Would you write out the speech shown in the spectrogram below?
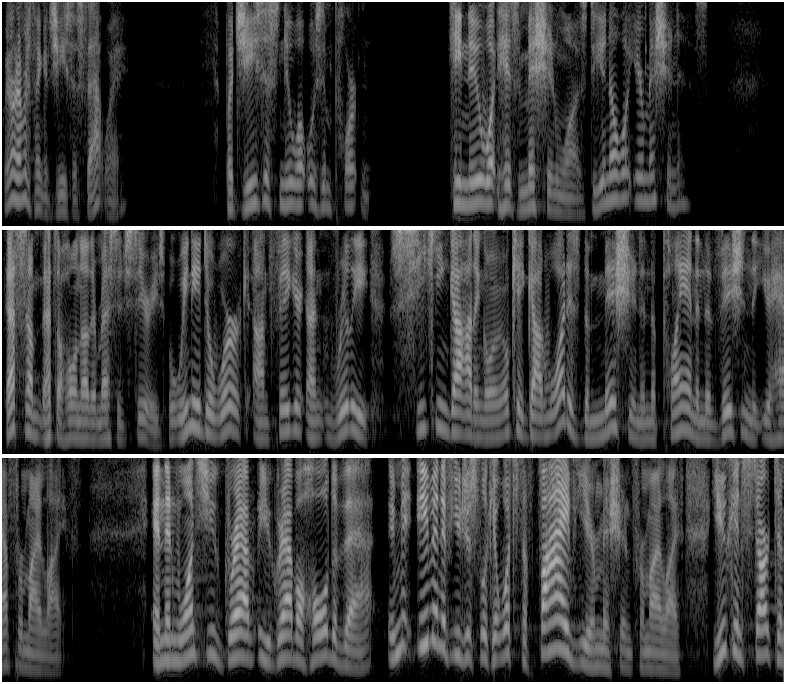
We don't ever think of Jesus that way. But Jesus knew what was important. He knew what his mission was. Do you know what your mission is? That's, some, that's a whole other message series. But we need to work on figure on really seeking God and going, okay, God, what is the mission and the plan and the vision that you have for my life? And then once you grab, you grab a hold of that, even if you just look at what's the five year mission for my life, you can start to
